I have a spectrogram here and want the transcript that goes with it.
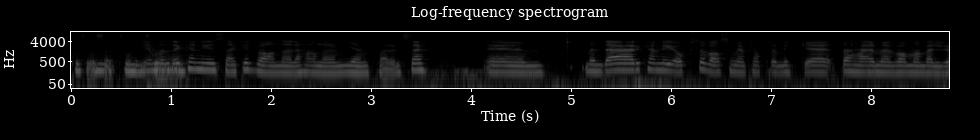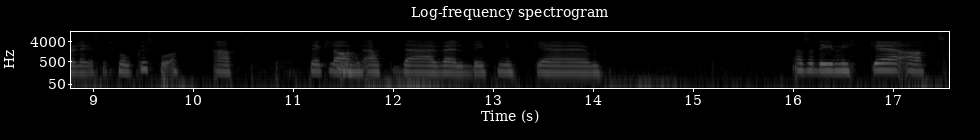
på så sätt. Om du Ja men det kan det ju säkert vara när det handlar om jämförelse. Ehm, men där kan det ju också vara som jag pratar om mycket, det här med vad man väljer att lägga sitt fokus på. Att det är klart Ja. att det är väldigt mycket Alltså det är mycket att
